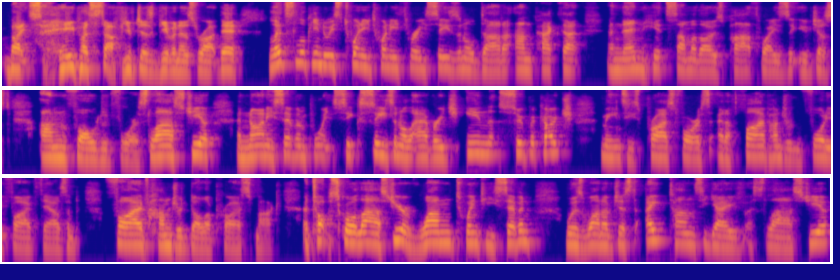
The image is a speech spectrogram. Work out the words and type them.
Mates, heap of stuff you've just given us right there. Let's look into his 2023 seasonal data, unpack that, and then hit some of those pathways that you've just unfolded for us. Last year, a 97.6 seasonal average in Supercoach means he's priced for us at a $545,500 price mark. A top score last year of 127 was one of just eight tons he gave us last year.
